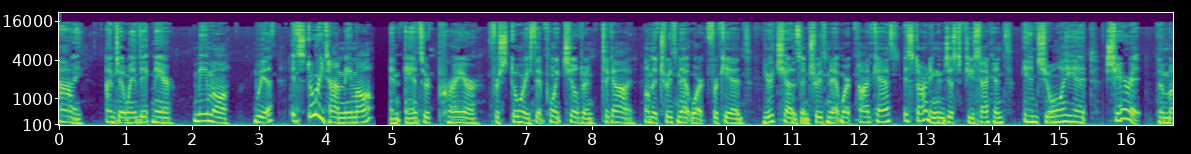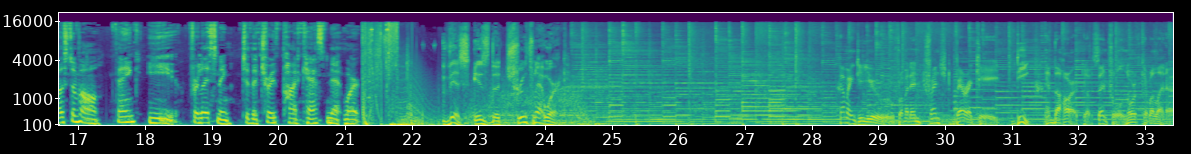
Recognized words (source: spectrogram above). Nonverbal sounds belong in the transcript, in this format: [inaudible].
Hi, I'm Joanne Dicknair, Meemaw, with It's Storytime, Meemaw, an answered prayer for stories that point children to God on the Truth Network for Kids. Your chosen Truth Network podcast is starting in just a few seconds. Enjoy it, share it, but most of all, thank you for listening to the Truth Podcast Network. This is the Truth Network. Coming to you from an entrenched barricade deep in the heart of central North Carolina.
